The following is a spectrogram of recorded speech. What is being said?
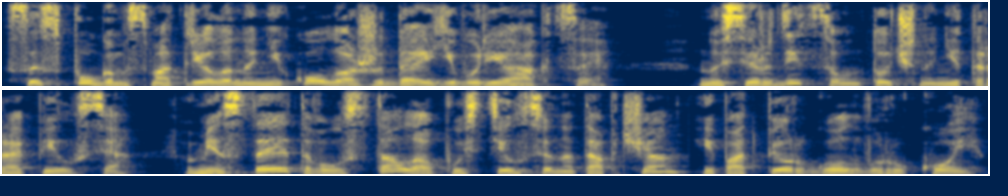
С испугом смотрела на Николу, ожидая его реакции. Но сердиться он точно не торопился – Вместо этого устало опустился на топчан и подпер голову рукой.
